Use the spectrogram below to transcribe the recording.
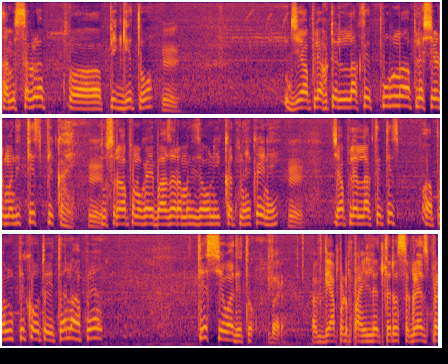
आम्ही सगळं पीक घेतो. जे आपल्या हॉटेलला लागते पूर्ण आपल्या शेडमध्ये तेच पीक आहे. दुसरं आपण काही बाजारामध्ये जाऊन विकत नाही काही नाही. जे आपल्याला लागते तेच आपण पिकवतो इथं आणि आपण तेच सेवा देतो. बरं. अगदी आपण पाहिलं तर सगळ्याच प्र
